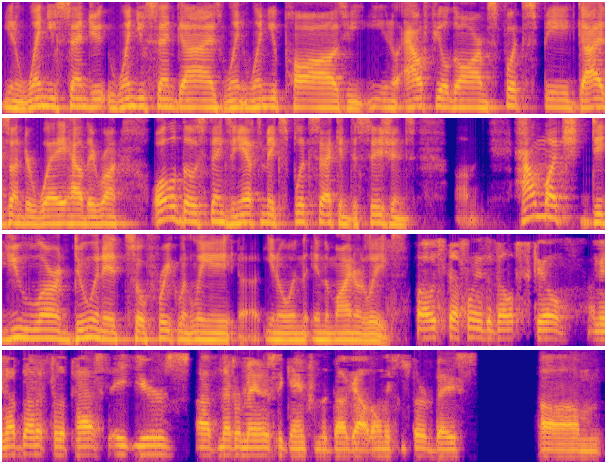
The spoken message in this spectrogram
you know, when you send you when you send guys, when when you pause, you, you know, outfield arms, foot speed, guys underway, how they run, all of those things, and you have to make split second decisions. Um, how much did you learn doing it so frequently, uh, you know, in the, in the minor leagues? Oh, it's definitely a developed skill. I mean, I've done it for the past eight years. I've never managed a game from the dugout, only from third base. Um,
